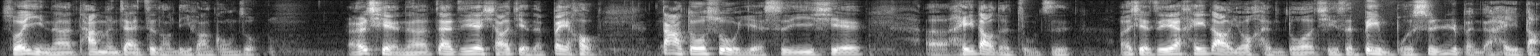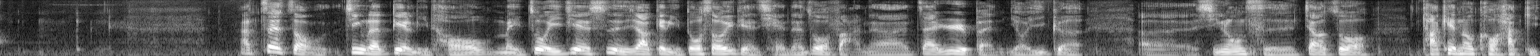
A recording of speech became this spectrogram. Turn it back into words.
所以呢，他们在这种地方工作，而且呢，在这些小姐的背后，大多数也是一些呃黑道的组织，而且这些黑道有很多其实并不是日本的黑道。那这种进了店里头，每做一件事要跟你多收一点钱的做法呢，在日本有一个呃形容词叫做 takenoko haki。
